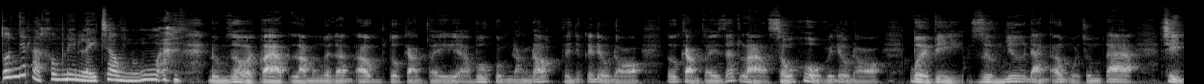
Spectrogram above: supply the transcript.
tốt nhất là không nên lấy chồng đúng không ạ? Đúng rồi và là một người đàn ông tôi cảm thấy à, vô cùng đắng đót với những cái điều đó. Tôi cảm thấy rất là xấu hổ với điều đó. Bởi vì dường như đàn ông của chúng ta chỉ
